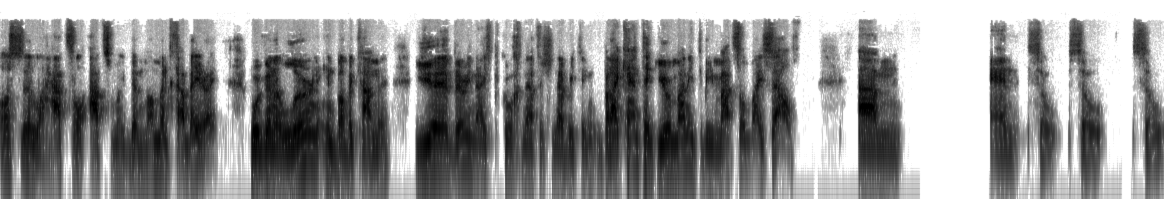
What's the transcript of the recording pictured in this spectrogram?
osir lahatzel atzmoi b'momen chaberei. We're going to learn in Baba Kame. You're very nice pikuch nefesh and everything, but I can't take your money to be matzel myself. Um, and so, so, so,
